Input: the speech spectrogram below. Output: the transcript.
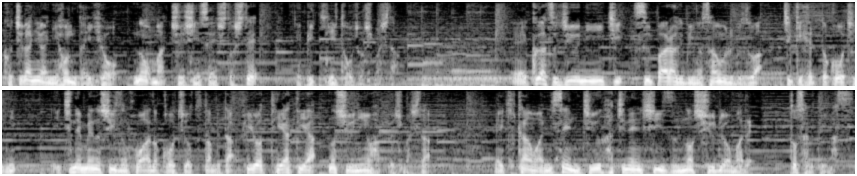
こちらには日本代表の、まあ、中心選手としてピッチに登場しました。9月12日スーパーラグビーのサンウルブズは次期ヘッドコーチに1年目のシーズンフォワードコーチを務めたフィロ・ティアティアの就任を発表しました。期間は2018年シーズンの終了までとされています。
